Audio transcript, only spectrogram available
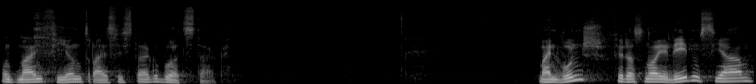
und mein 34. Geburtstag. Mein Wunsch für das neue Lebensjahr,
